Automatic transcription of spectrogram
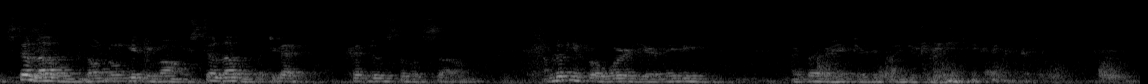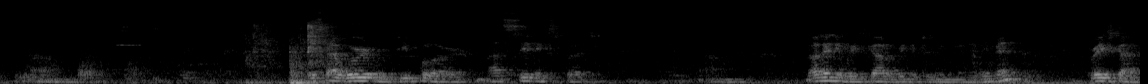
You still love them. Don't don't get me wrong. You still love them, but you got to cut loose those. Um, I'm looking for a word here. Maybe my brother Hector can find it for me. um, what's that word when people are not cynics, but um, well, anyways, God will bring it to me in a minute. Amen. Praise God.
